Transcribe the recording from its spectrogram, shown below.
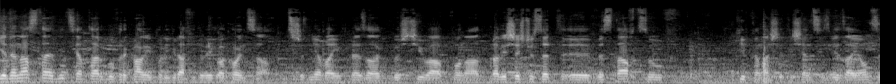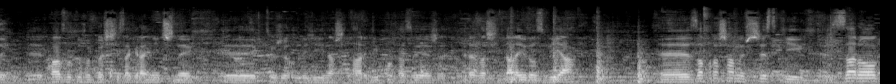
11 edycja targów reklamy i poligrafii dobiegła końca. Trzydniowa impreza gościła ponad prawie 600 y, wystawców, kilkanaście tysięcy zwiedzających, y, bardzo dużo gości zagranicznych, y, którzy odwiedzili nasze targi. Pokazuje, że impreza się dalej rozwija. Zapraszamy wszystkich za rok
